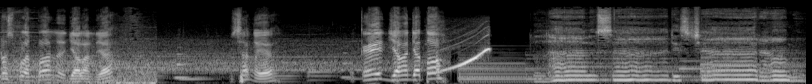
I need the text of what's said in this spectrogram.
Terus pelan-pelan jalan ya. Bisa nggak ya? Oke, jangan jatuh. Lalu sadis caramu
